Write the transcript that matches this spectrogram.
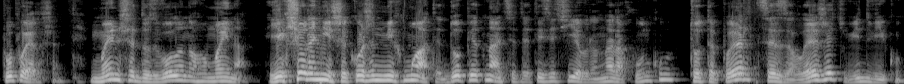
По-перше, менше дозволеного майна. Якщо раніше кожен міг мати до 15 тисяч євро на рахунку, то тепер це залежить від віку.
